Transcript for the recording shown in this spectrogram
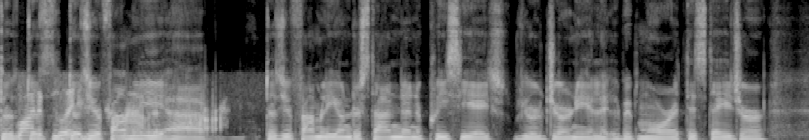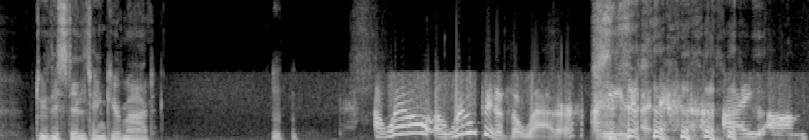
does, does, does your family uh, does your family understand and appreciate your journey a little bit more at this stage, or do they still think you're mad? Uh, well, a little bit of the latter. I mean, I, um,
